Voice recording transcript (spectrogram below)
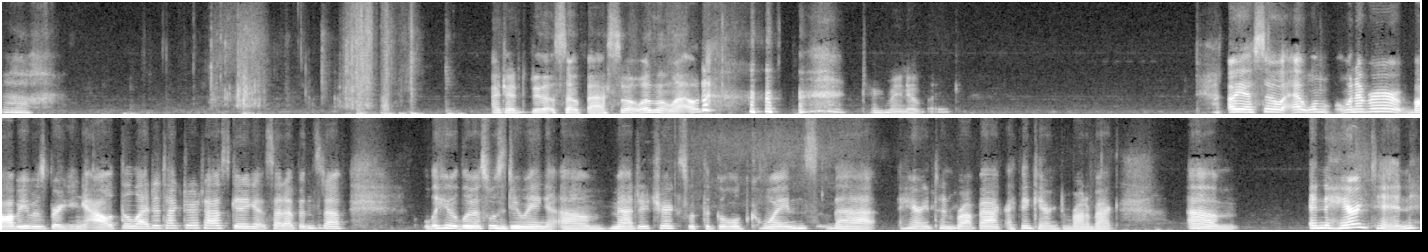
Ugh. I tried to do that so fast so it wasn't loud. Turn my notebook. Oh yeah, so at one, whenever Bobby was bringing out the lie detector test, getting it set up and stuff, Luis was doing um, magic tricks with the gold coins that Harrington brought back. I think Harrington brought him back. Um, and Harrington,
